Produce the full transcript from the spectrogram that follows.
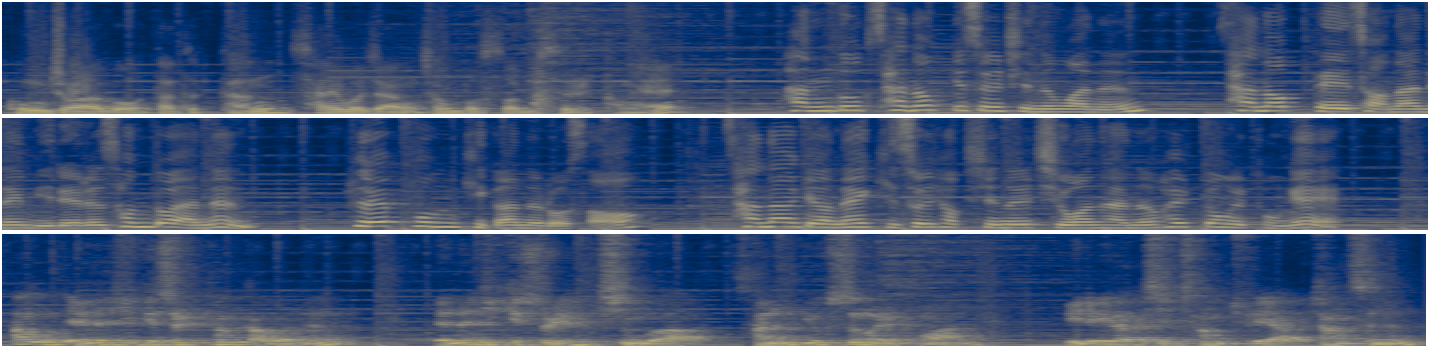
공정하고 따뜻한 사회보장 정보 서비스를 통해 한국산업기술진흥원은 산업 대전환의 미래를 선도하는 플랫폼 기관으로서 산학연의 기술 혁신을 지원하는 활동을 통해 한국에너지기술평가원은 에너지기술 혁신과 산업 육성을 통한 미래가치 창출에 앞장서는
